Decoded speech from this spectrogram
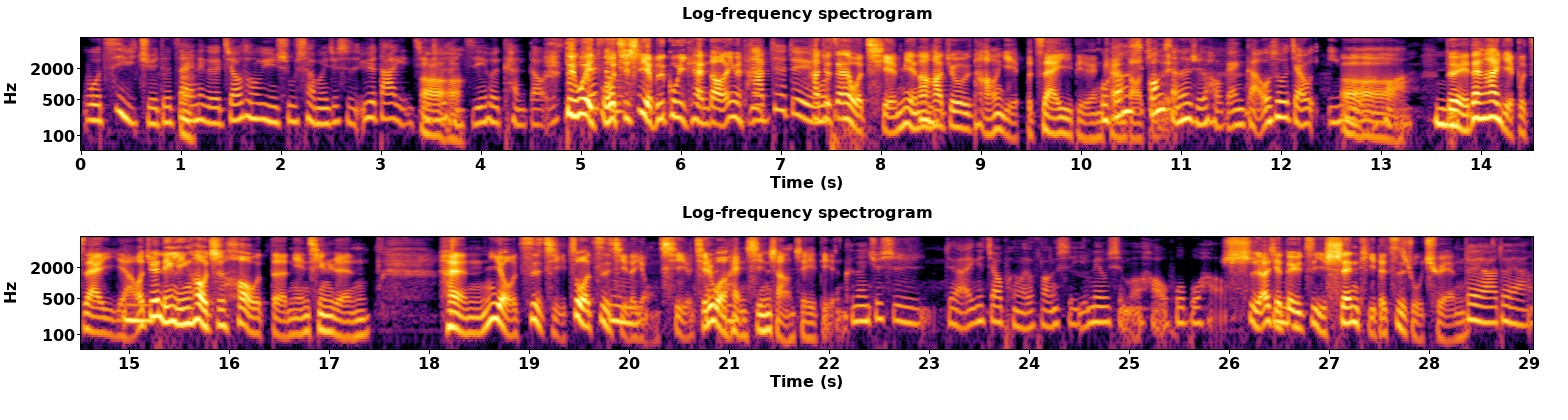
我自己觉得在那个交通运输上面，就是因为大家眼睛就是很直接会看到。就是对，我也我其实也不是故意看到了，因为他对对对他就站在我前面，然后他就他好像也不在意别人看到我刚。光想就觉得好尴尬。我说，假如以我的话，嗯对，但他也不在意啊。我觉得零零后之后的年轻人很有自己做自己的勇气，其实我很欣赏这一点。可能就是对啊，一个交朋友的方式，也没有什么好或不好。是，而且对于自己身体的自主权，对啊，对啊，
